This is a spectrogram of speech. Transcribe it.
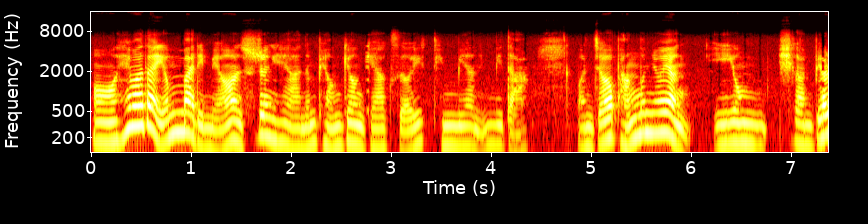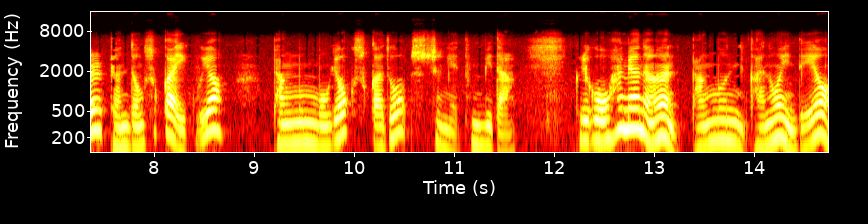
어, 해마다 연말이면 수정해야 하는 변경 계약서의 뒷면입니다. 먼저 방문 요양 이용 시간별 변동 수가이고요. 방문 목욕 수가도 수정해 둡니다. 그리고 화면은 방문 간호인데요.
